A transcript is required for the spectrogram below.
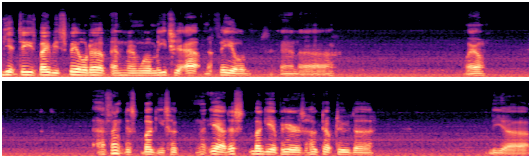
get these babies filled up and then we'll meet you out in the field and uh, well I think this buggy's hooked yeah this buggy up here is hooked up to the the uh,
